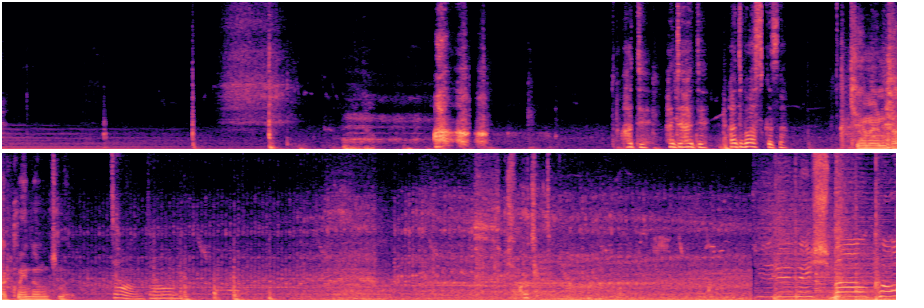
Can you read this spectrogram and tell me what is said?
Hadi, hadi, hadi. Hadi bas gaza. Kemerini takmayı da unutma. Tamam, tamam. Çok acıktım. Yürümüş balkon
